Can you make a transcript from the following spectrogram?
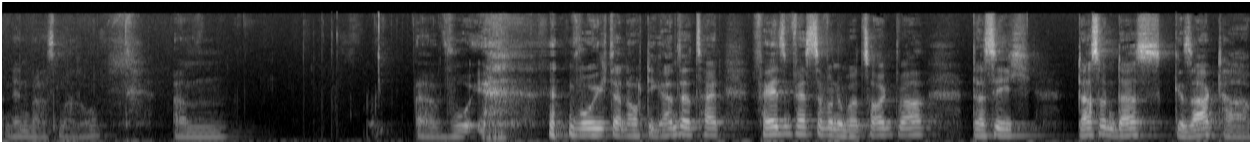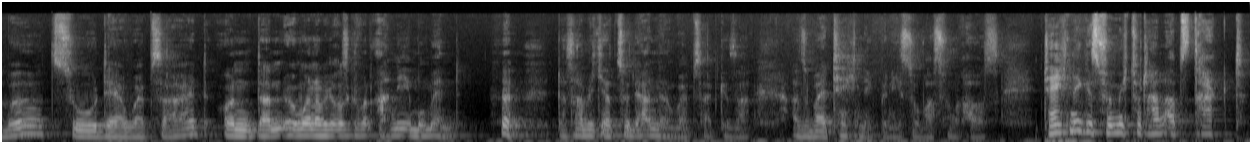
nennen wir das mal so, ähm, äh, wo, wo ich dann auch die ganze Zeit felsenfest davon überzeugt war, dass ich das und das gesagt habe zu der Website und dann irgendwann habe ich rausgefunden, ach nee, Moment, das habe ich ja zu der anderen Website gesagt. Also bei Technik bin ich sowas von raus. Technik ist für mich total abstrakt.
